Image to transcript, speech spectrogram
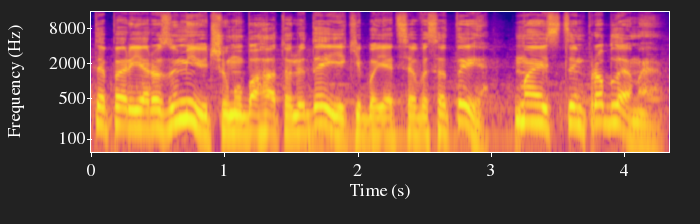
Тепер я розумію, чому багато людей, які бояться висоти, мають з цим проблеми.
